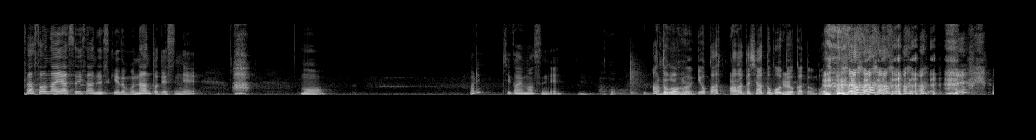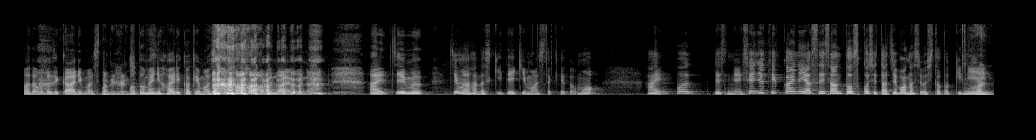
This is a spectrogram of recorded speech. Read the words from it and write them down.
さあそんな安井さんですけどもなんとですねあもうあれ？違いますね。あとあと5 5分分よかったあ私あと5秒かと思った。まだまだ時間ありました。まとめに入りかけました。危ない危ない。はいチームチームの話聞いていきましたけどもはい。これですね。先日一回ね安井さんと少し立ち話をした時に、はい、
